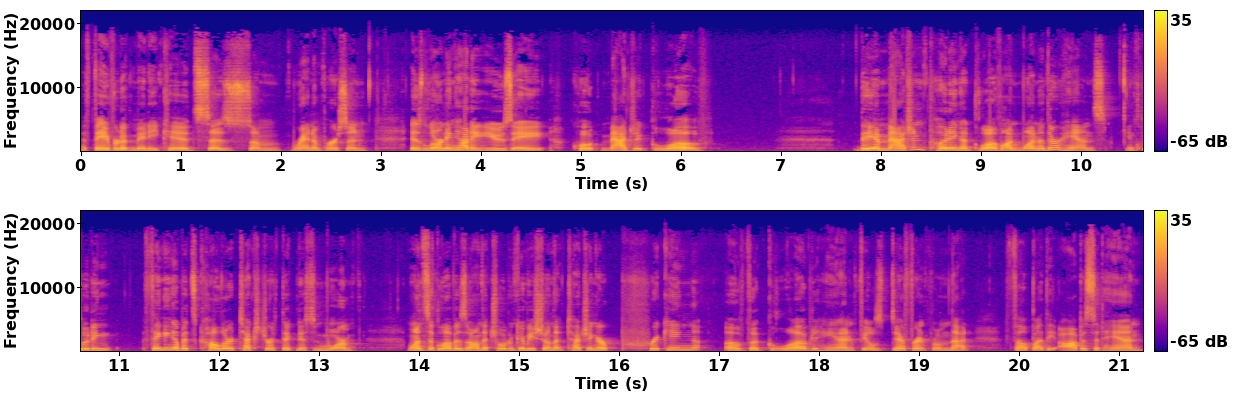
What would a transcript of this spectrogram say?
A favorite of many kids, says some random person, is learning how to use a, quote, magic glove they imagine putting a glove on one of their hands, including thinking of its color, texture, thickness, and warmth. Once the glove is on, the children can be shown that touching or pricking of the gloved hand feels different from that felt by the opposite hand.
